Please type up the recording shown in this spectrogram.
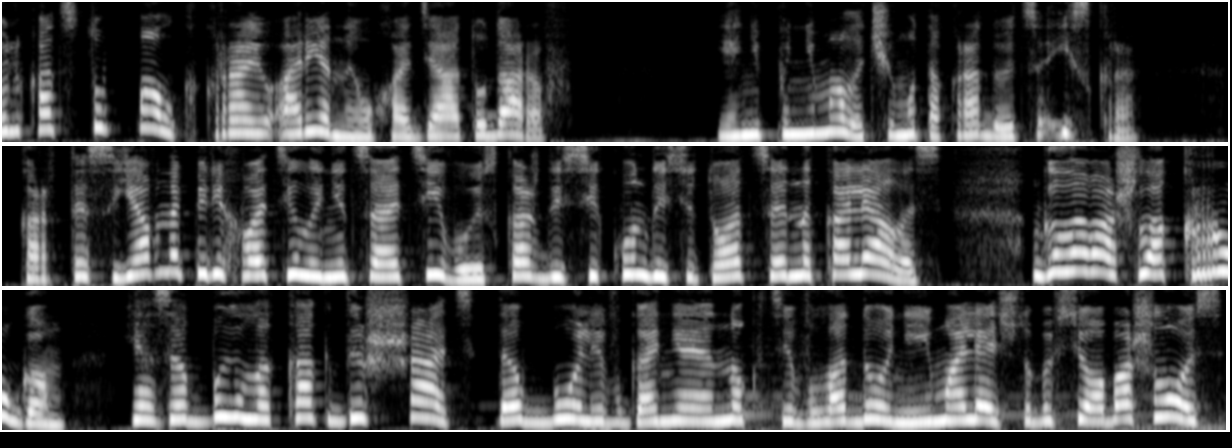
Только отступал к краю арены, уходя от ударов. Я не понимала, чему так радуется искра. Кортес явно перехватил инициативу, и с каждой секундой ситуация накалялась. Голова шла кругом. Я забыла, как дышать, до боли вгоняя ногти в ладони и молясь, чтобы все обошлось.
